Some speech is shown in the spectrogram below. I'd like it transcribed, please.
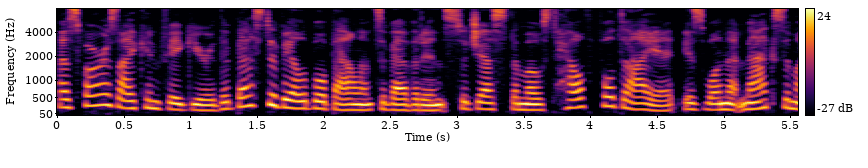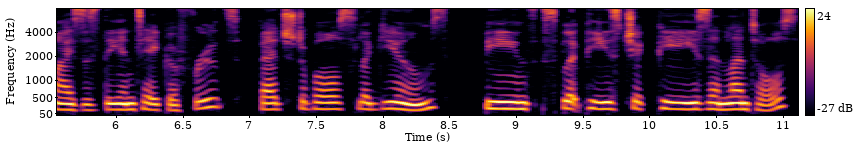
As far as I can figure, the best available balance of evidence suggests the most healthful diet is one that maximizes the intake of fruits, vegetables, legumes, beans, split peas, chickpeas, and lentils,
